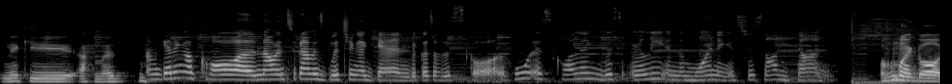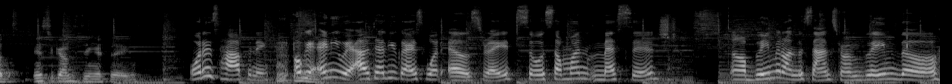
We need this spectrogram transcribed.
Nikki Ahmed. I'm getting a call now. Instagram is glitching again because of this call. Who is calling this early in the morning? It's just not done. Oh my God, Instagram's doing a thing. What is happening? Okay, anyway, I'll tell you guys what else, right? So someone messaged, uh, blame it on the sandstorm, blame the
